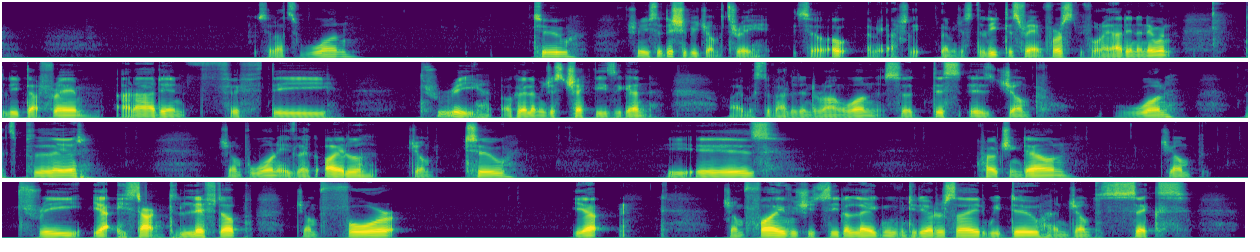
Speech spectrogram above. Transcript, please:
so that's one two three. So this should be jump three so oh let me actually let me just delete this frame first before I add in a new one. Delete that frame and add in 53 okay let me just check these again. I must have added in the wrong one. So this is jump 1 let's play it. Jump 1 is like idle. Jump 2 he is crouching down. Jump 3 yeah he's starting to lift up. Jump 4 yeah. Jump 5 we should see the leg moving to the other side. We do and jump 6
